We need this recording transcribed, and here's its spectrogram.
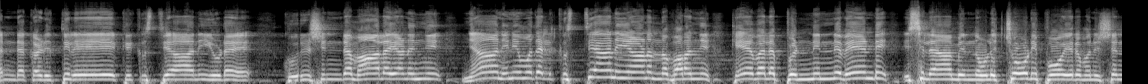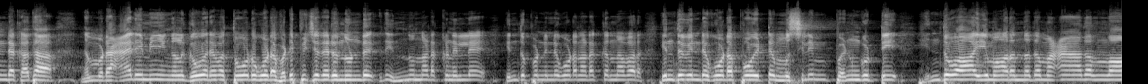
തന്റെ കഴുത്തിലേക്ക് ക്രിസ്ത്യാനിയുടെ കുരിശിന്റെ മാലയണിഞ്ഞ് ഞാൻ ഇനി മുതൽ ക്രിസ്ത്യാനിയാണെന്ന് പറഞ്ഞ് കേവല പെണ്ണിന് വേണ്ടി ഇസ്ലാമിൽ നിന്ന് ഒളിച്ചോടിപ്പോയൊരു മനുഷ്യന്റെ കഥ നമ്മുടെ ആലിമീങ്ങൾ ഗൗരവത്തോടുകൂടെ പഠിപ്പിച്ചു തരുന്നുണ്ട്. ഇത് ഇന്നും നടക്കണില്ലേ? ഹിന്ദു പെണ്ണിന്റെ കൂടെ നടക്കുന്നവർ ഹിന്ദുവിന്റെ കൂടെ പോയിട്ട് മുസ്ലിം പെൺകുട്ടി ഹിന്ദുവായി മാറുന്നത് മഹാദല്ലാ.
